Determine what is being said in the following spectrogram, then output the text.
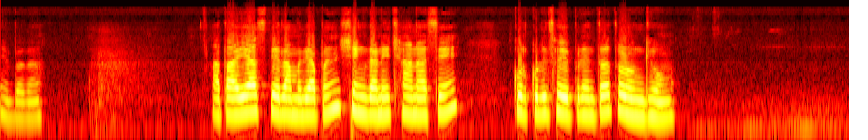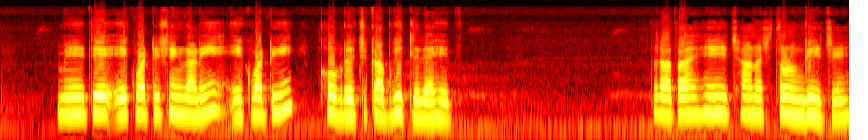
हे बघा. आता याच तेलामध्ये आपण शेंगदाणे छान असे कुरकुरीत होईपर्यंत तळून घेऊ. मी ते एक वाटी शेंगदाणे एक वाटी खोबऱ्याचे काप घेतलेले आहेत. तर आता हे छान असे तळून घ्यायचे.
